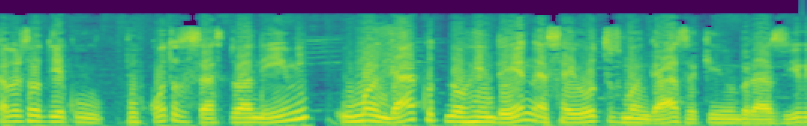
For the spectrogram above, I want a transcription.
Cavaleiro do Zodíaco, por conta do sucesso do anime, o mangá continuou rendendo, né? Saiu outros mangás aqui no Brasil,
